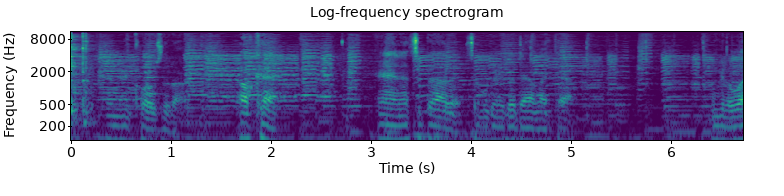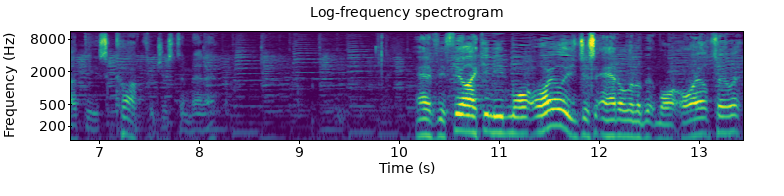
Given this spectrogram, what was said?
And then close it up. Okay. And that's about it. So we're going to go down like that. I'm going to let these cook for just a minute. And if you feel like you need more oil, you just add a little bit more oil to it.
